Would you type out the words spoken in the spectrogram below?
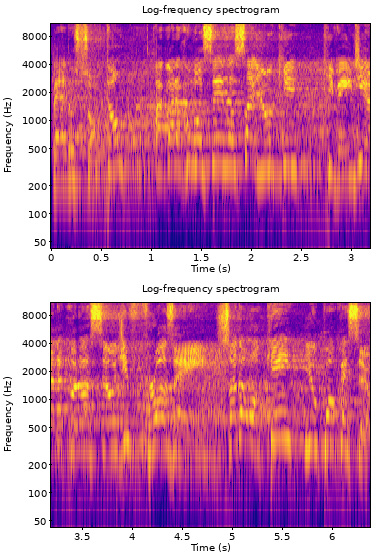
Espera o som. Então, agora com vocês a Sayuki, que vem de Ana Coroação de Frozen. Só dá um ok e o palco é seu.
